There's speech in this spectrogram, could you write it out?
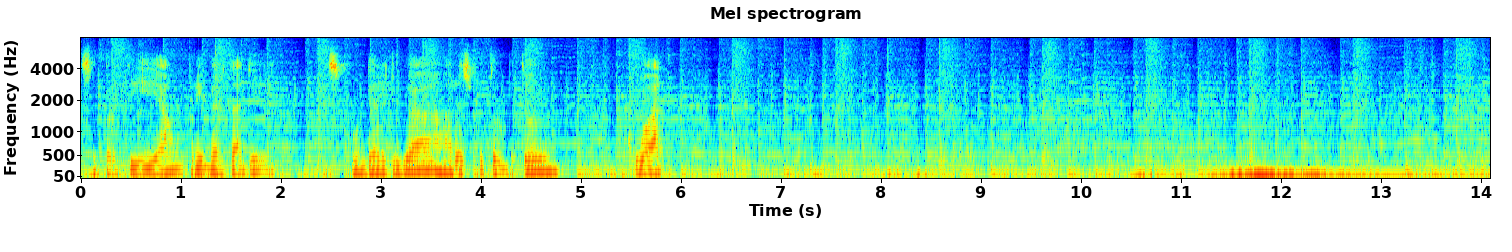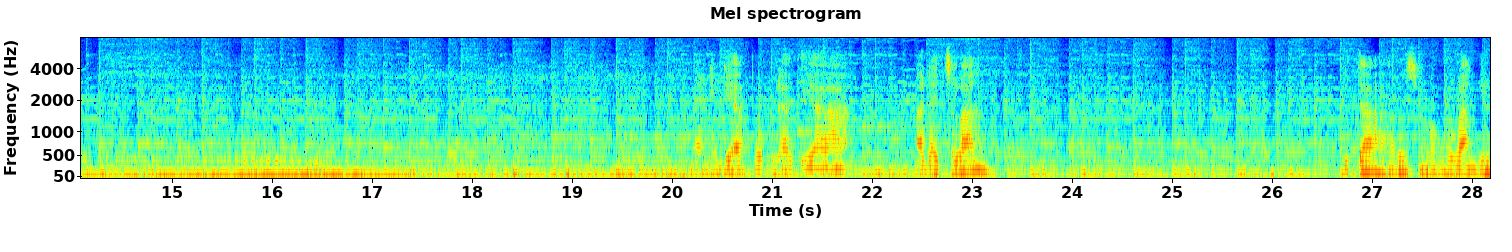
seperti yang primer tadi sekunder juga harus betul-betul kuat ini dia apabila dia ada celah kita harus mengulangi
